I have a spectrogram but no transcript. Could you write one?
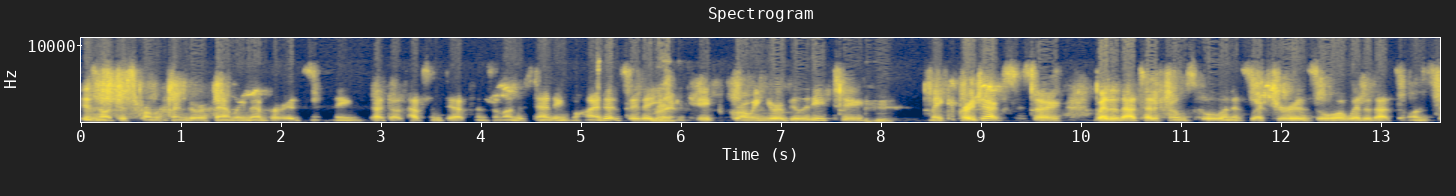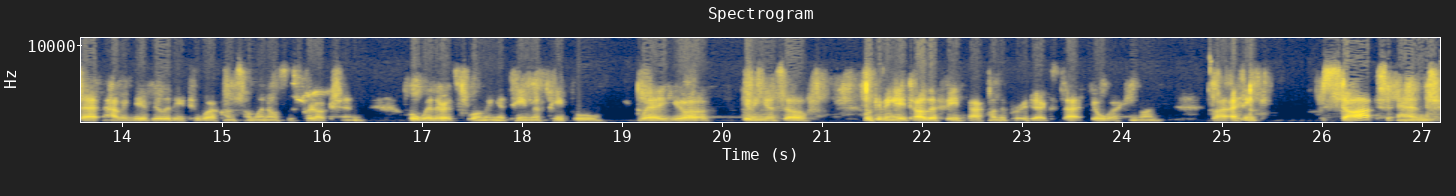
is not just from a friend or a family member. It's something that does have some depth and some understanding behind it so that right. you can keep growing your ability to mm-hmm. Make projects. So whether that's at a film school and its lecturers or whether that's on set, having the ability to work on someone else's production or whether it's forming a team of people where you're giving yourself or giving each other feedback on the projects that you're working on. But I think start and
